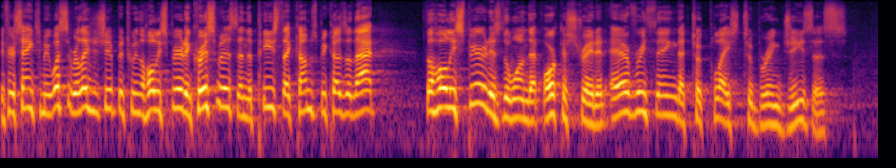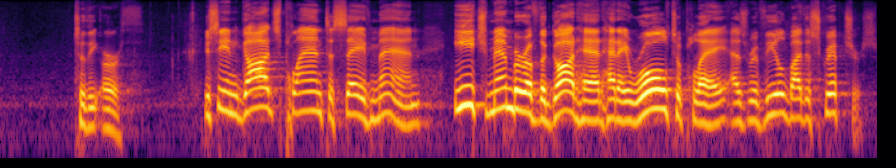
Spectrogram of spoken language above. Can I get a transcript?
If you're saying to me, what's the relationship between the Holy Spirit and Christmas and the peace that comes because of that? The Holy Spirit is the one that orchestrated everything that took place to bring Jesus to the earth. You see, in God's plan to save man, each member of the Godhead had a role to play as revealed by the scriptures.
